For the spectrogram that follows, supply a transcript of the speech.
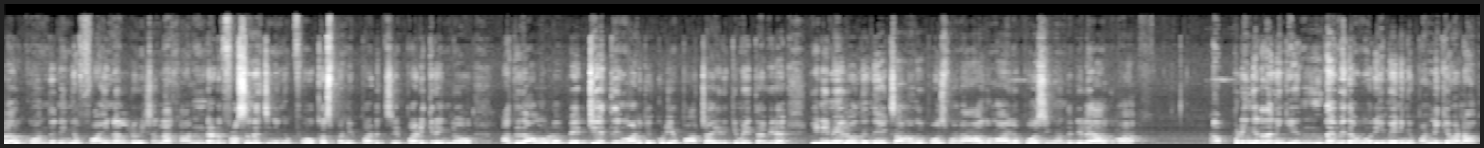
அளவுக்கு வந்து நீங்கள் ஃபைனல் ரிவிஷனில் ஹண்ட்ரட் பர்சன்டேஜ் நீங்கள் ஃபோக்கஸ் பண்ணி படித்து படிக்கிறீங்களோ அதுதான் உங்களோட வெற்றியை தீர்மானிக்கக்கூடிய பார்ட்டாக இருக்குமே தவிர இனிமேல் வந்து இந்த எக்ஸாம் வந்து போஸ்ட் பண்ண ஆகுமா இல்லை போஸ்டிங் வந்து டிலே ஆகுமா அப்படிங்கிறத நீங்கள் எந்த வித ஒரையுமே நீங்கள் பண்ணிக்க வேணாம்.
